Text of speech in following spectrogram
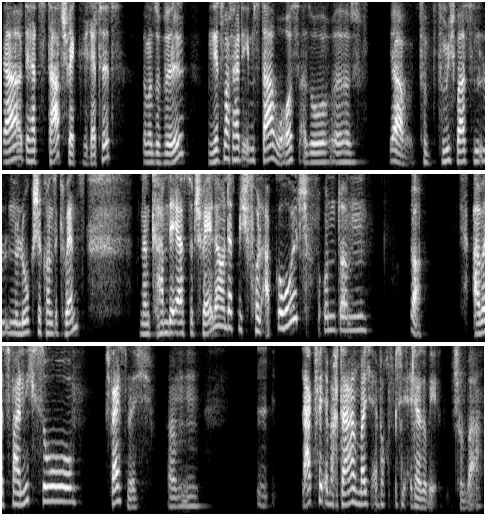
Ja, der hat Star Trek gerettet, wenn man so will. Und jetzt macht er halt eben Star Wars. Also, äh, ja, für, für mich war es eine logische Konsequenz. Und dann kam der erste Trailer und hat mich voll abgeholt. Und dann, ja. Aber es war nicht so, ich weiß nicht. Ähm, lag vielleicht einfach daran, weil ich einfach ein bisschen älter schon war.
